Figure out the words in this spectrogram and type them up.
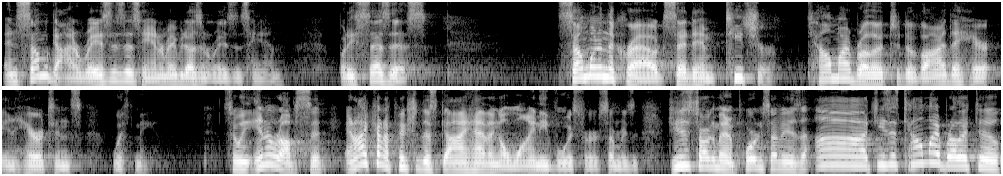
and some guy raises his hand, or maybe doesn't raise his hand, but he says this Someone in the crowd said to him, Teacher, tell my brother to divide the inheritance with me. So he interrupts it, and I kind of picture this guy having a whiny voice for some reason. Jesus talking about important stuff. And he says, Ah, Jesus, tell my brother to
